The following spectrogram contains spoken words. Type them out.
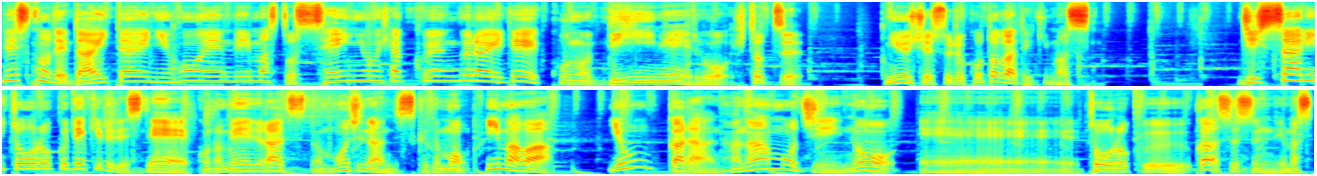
ですので、だいたい日本円で言いますと、1400円ぐらいで、この D メールを一つ入手することができます。実際に登録できるですね、このメールアドレスの文字なんですけども、今は4から7文字の、えー、登録が進んでいます。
